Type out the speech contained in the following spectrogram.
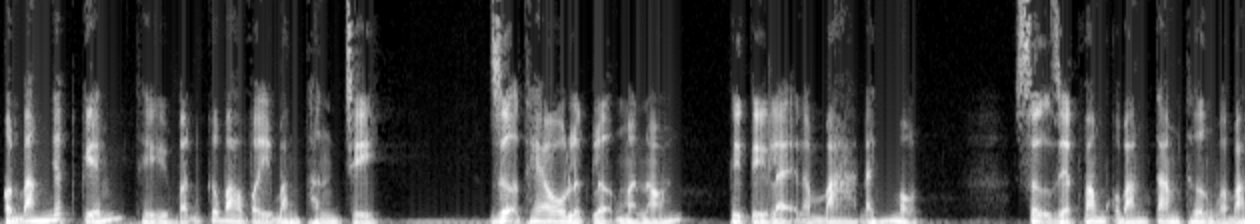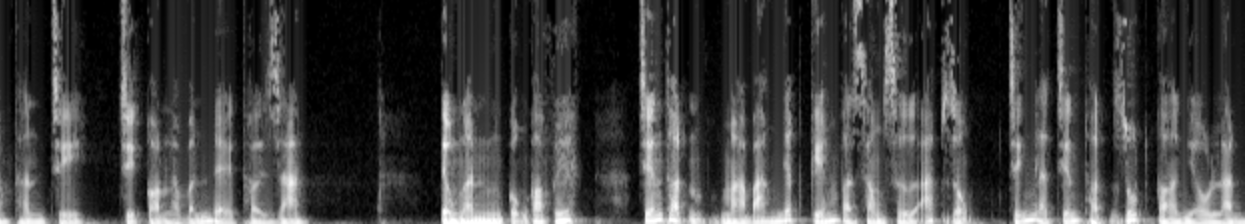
Còn băng nhất kiếm thì vẫn cứ bao vây băng thần chi. Dựa theo lực lượng mà nói, thì tỷ lệ là 3 đánh 1. Sự diệt vong của băng tam thương và băng thần chi chỉ còn là vấn đề thời gian. Tiểu Ngân cũng có viết, chiến thuật mà băng nhất kiếm và song sư áp dụng chính là chiến thuật rút cờ nhiều lần.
